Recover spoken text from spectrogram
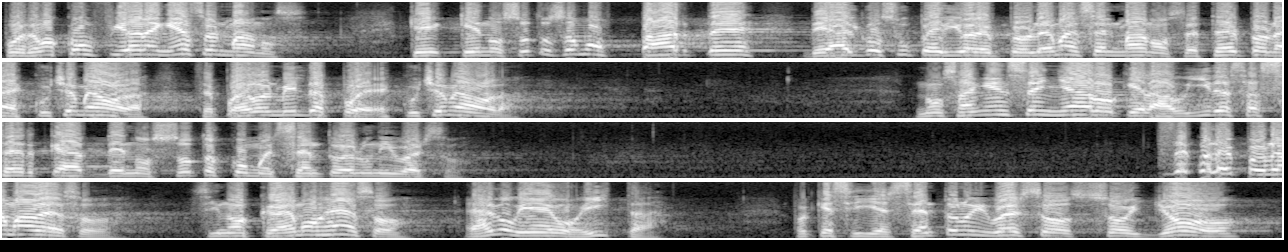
Podemos confiar en eso, hermanos. Que, que, nosotros somos parte de algo superior. El problema es, hermanos, este es el problema. Escúcheme ahora. Se puede dormir después. Escúcheme ahora. Nos han enseñado que la vida se acerca de nosotros como el centro del universo. ¿Sabes cuál es el problema de eso? Si nos creemos eso, es algo bien egoísta. Porque si el centro del universo soy yo,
